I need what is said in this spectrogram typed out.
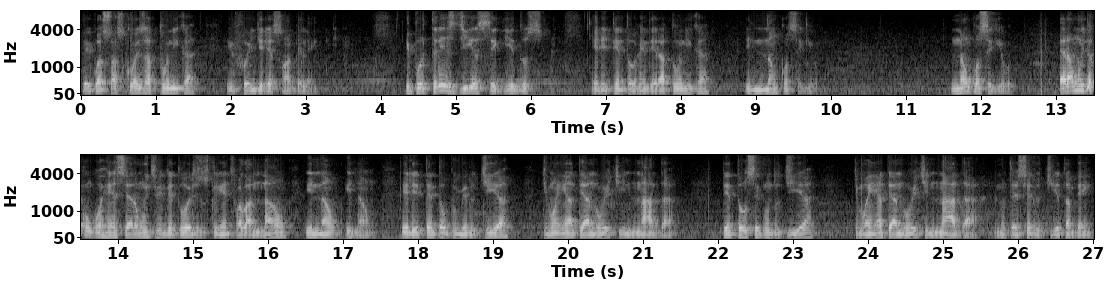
pegou as suas coisas, a túnica e foi em direção a Belém. E por três dias seguidos, ele tentou vender a túnica e não conseguiu. Não conseguiu. Era muita concorrência, eram muitos vendedores, os clientes falaram não e não e não. Ele tentou o primeiro dia, de manhã até a noite, nada. Tentou o segundo dia, de manhã até a noite, nada. No terceiro dia também,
